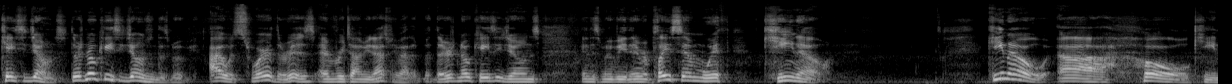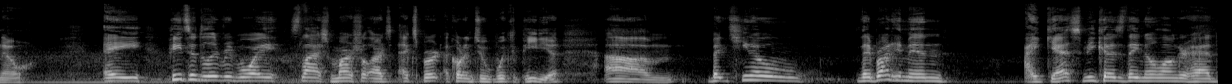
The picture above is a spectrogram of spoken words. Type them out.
Casey Jones. There's no Casey Jones in this movie. I would swear there is every time you'd ask me about it, but there's no Casey Jones in this movie. They replace him with Keno. Keno, uh, oh, Kino, a pizza delivery boy slash martial arts expert, according to Wikipedia. Um, but Kino, they brought him in, I guess, because they no longer had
